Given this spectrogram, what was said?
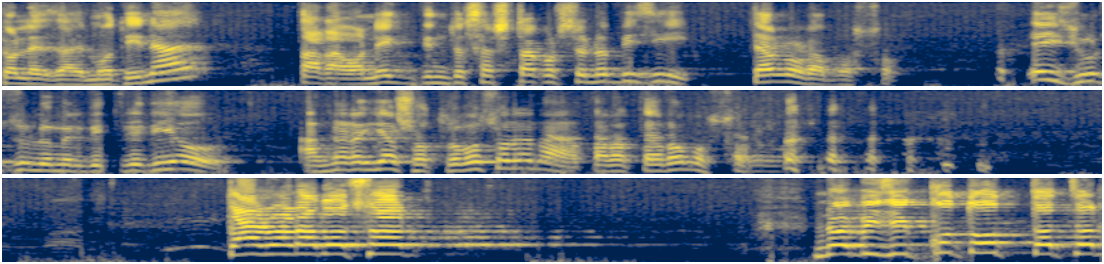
চলে যায় মদিনায়, তারা অনেক দিন তো চেষ্টা করছে নবীজি তেরোটা বছর। এই জুর জুলুমের ভিতরে দিয়েও আপনারা গিয়া সতেরো বছরে না, তারা তেরো বছর। তেরোটা বছর। নবীজি কত অত্যাচার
